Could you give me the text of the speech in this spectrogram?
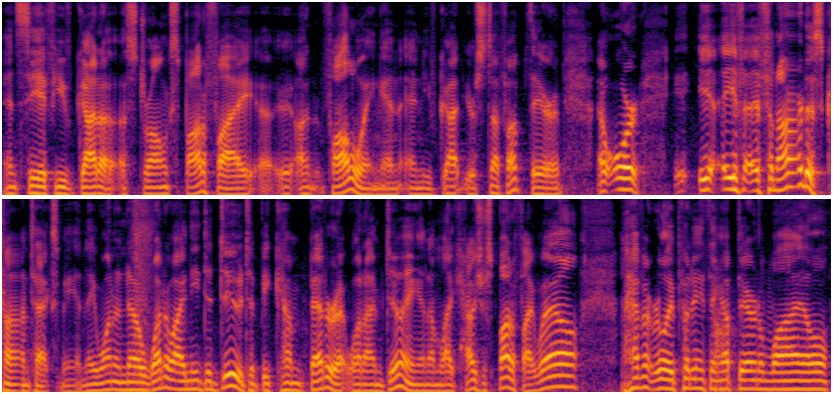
and see if you've got a, a strong Spotify uh, following and, and you've got your stuff up there. Or if, if an artist contacts me and they want to know what do I need to do to become better at what I'm doing, and I'm like, how's your Spotify? Well, I haven't really put anything up there in a while.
